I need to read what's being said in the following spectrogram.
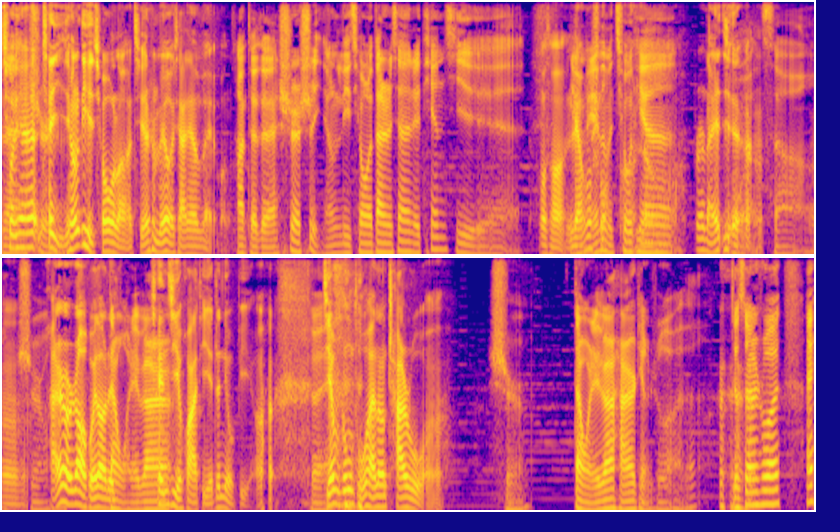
秋天这已经立秋了，其实没有夏天尾巴了。啊，对对，是是已经立秋了，但是现在这天气，我操，凉爽，没那么秋天倍儿来劲。我操，嗯，是吗还是绕回到但是这我这边天气话题，真牛逼啊！对节目中途还能插入啊，是，但我这边还是挺热的。就虽然说，哎，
